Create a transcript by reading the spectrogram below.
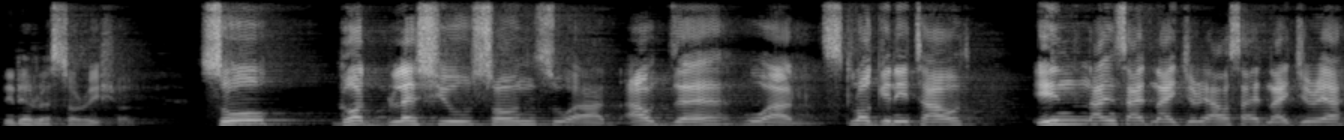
Needed restoration. So, God bless you, sons who are out there, who are slugging it out in, inside Nigeria, outside Nigeria,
